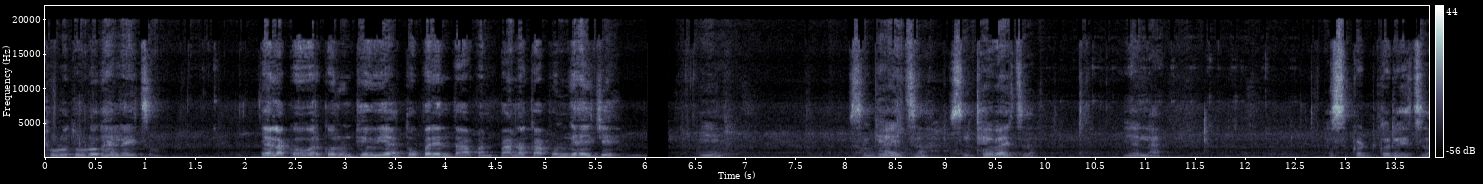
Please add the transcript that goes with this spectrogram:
थोडं थोडं घालायचं. याला कवर करून ठेवूया. तोपर्यंत आपण पानं कापून घ्यायचे. हे असं घ्यायचं असं ठेवायचं. याला असं कट करायचं.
